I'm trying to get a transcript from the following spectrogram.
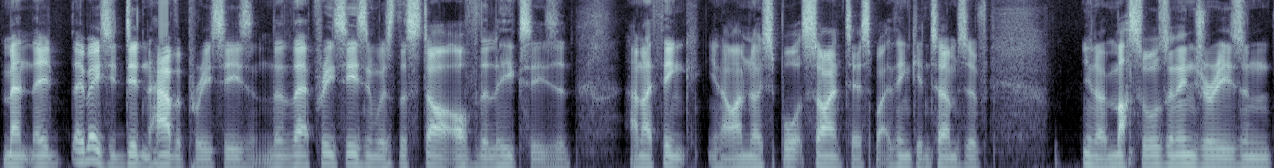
meant they they basically didn't have a preseason. Their preseason was the start of the league season, and I think you know I'm no sports scientist, but I think in terms of you know muscles and injuries and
